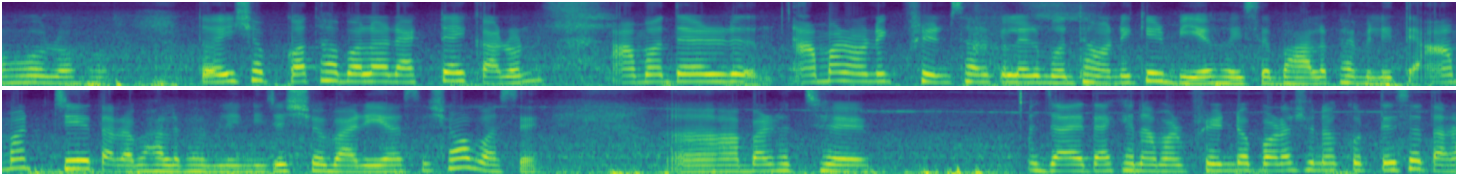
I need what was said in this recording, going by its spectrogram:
অহরহ। তো এইসব কথা বলার একটাই কারণ, আমাদের, আমার অনেক ফ্রেন্ড সার্কেলের মধ্যে অনেকের বিয়ে হয়েছে ভালো ফ্যামিলিতে আমার চেয়ে তারা ভালো ফ্যামিলি নিজস্ব বাড়ি আছে, সব আছে। আবার হচ্ছে যাই দেখেন আমার ফ্রেন্ডও পড়াশোনা করতেছে, তার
